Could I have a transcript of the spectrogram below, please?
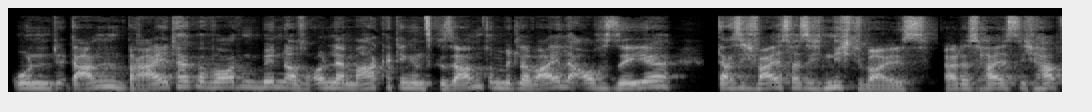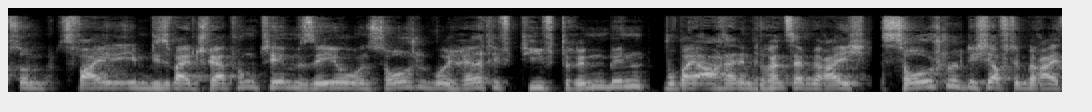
Und dann breiter geworden bin aus Online-Marketing insgesamt und mittlerweile auch sehe, dass ich weiß, was ich nicht weiß. Ja, das heißt, ich habe so zwei, eben diese beiden Schwerpunktthemen, SEO und Social, wo ich relativ tief drin bin. Wobei auch dann, du kannst ja im Bereich Social dich auf den Bereich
